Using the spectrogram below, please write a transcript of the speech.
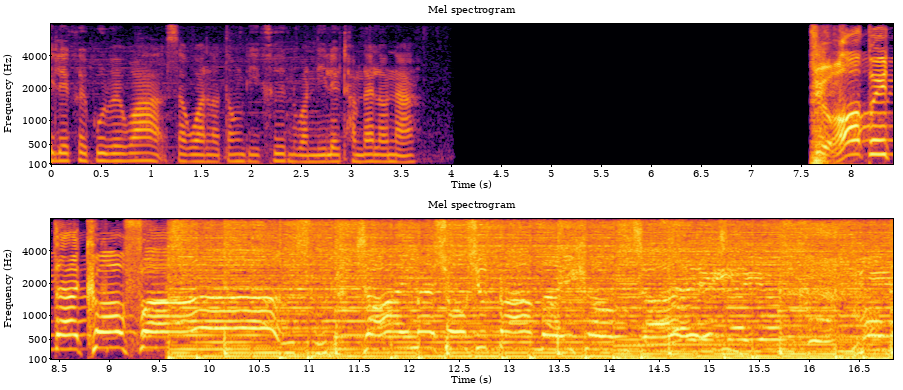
ที่เล็กเคยพูดไว้ว่า สักวันเราต้องดีขึ้น วันนี้เล็กทำได้แล้วนะ จะออกไปแต่ขอบฟ้าสุดท้ายแม้โชคชะตาไม่เข้าใจใจยังคงมองไป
